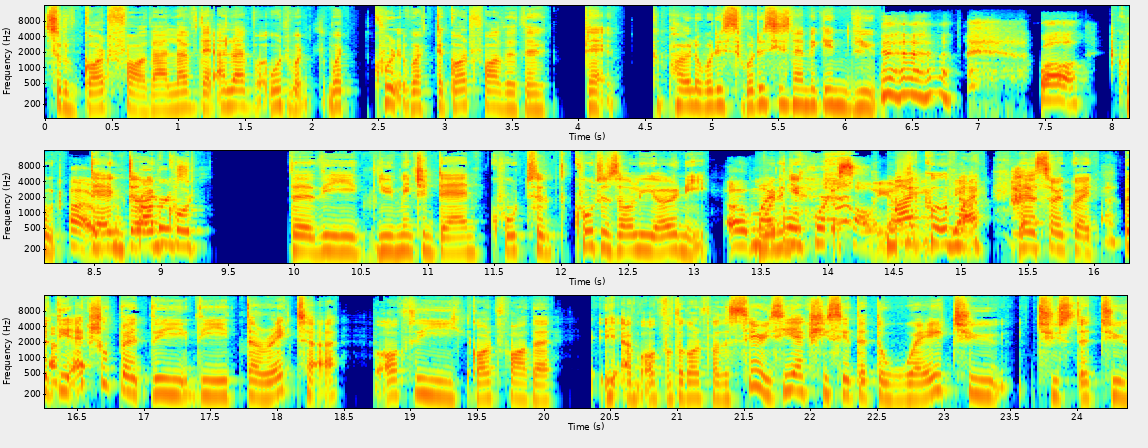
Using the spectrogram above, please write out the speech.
sort of godfather, I love that. I love what, what, what, what the godfather, the, that Coppola, what is, what is his name again? You, well, uh, Dan, Dan Robert, the the you mentioned Dan Cortisolione. Oh, Michael Cortisolione. Michael, yeah. Mike, so great. But the actual, but the the director of the Godfather of the Godfather series, he actually said that the way to to uh, to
